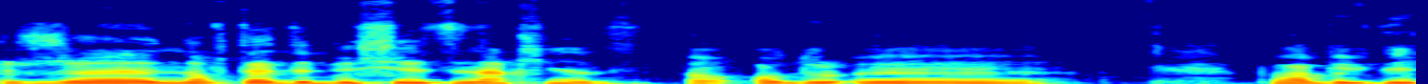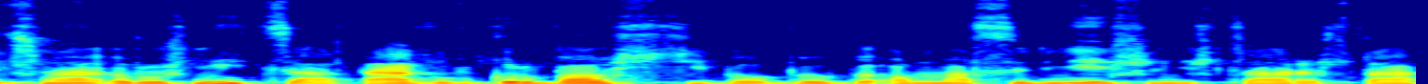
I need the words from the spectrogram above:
że no wtedy by się znacznie od, yy, byłaby widoczna różnica, tak, w grubości, bo byłby on masywniejszy niż cała reszta.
